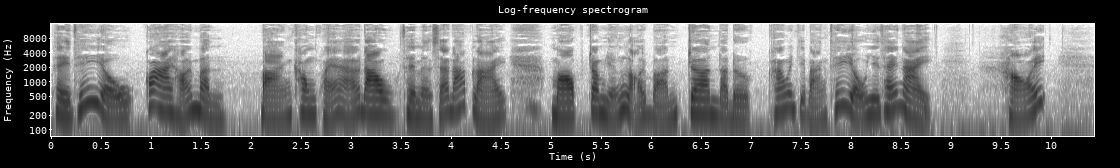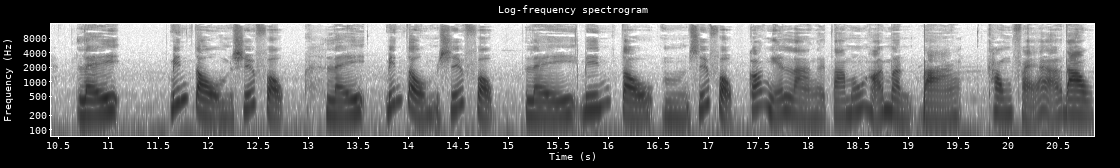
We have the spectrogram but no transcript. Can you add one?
thì thí dụ có ai hỏi mình bạn không khỏe ở đâu thì mình sẽ đáp lại. Một trong những loại bệnh trên là được. Không anh chị bạn? Thí dụ như thế này. Hỏi, lị biến tù xíu phục, lị biến tù xíu phục, lị biến tù xíu phục. Có nghĩa là người ta muốn hỏi mình, bạn không khỏe ở đâu?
